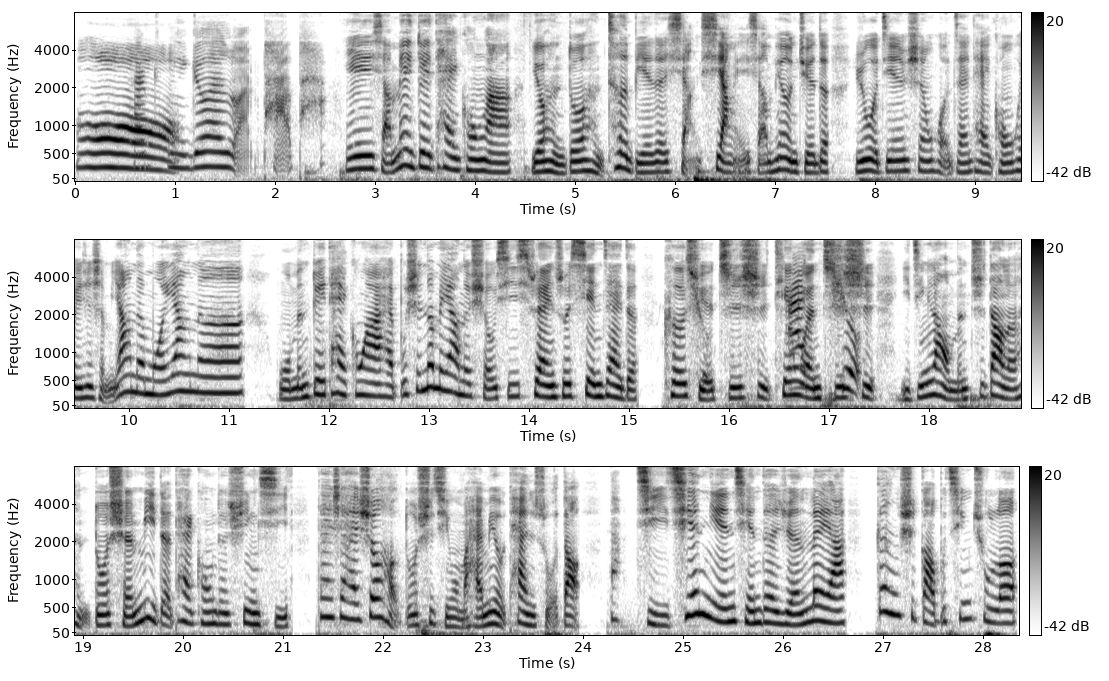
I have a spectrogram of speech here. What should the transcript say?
哦，你就会软趴趴。诶，小妹对太空啊有很多很特别的想象。诶，小朋友觉得如果今天生活在太空会是什么样的模样呢？我们对太空啊还不是那么样的熟悉。虽然说现在的科学知识、天文知识已经让我们知道了很多神秘的太空的讯息，但是还是有好多事情我们还没有探索到。几千年前的人类啊，更是搞不清楚了。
